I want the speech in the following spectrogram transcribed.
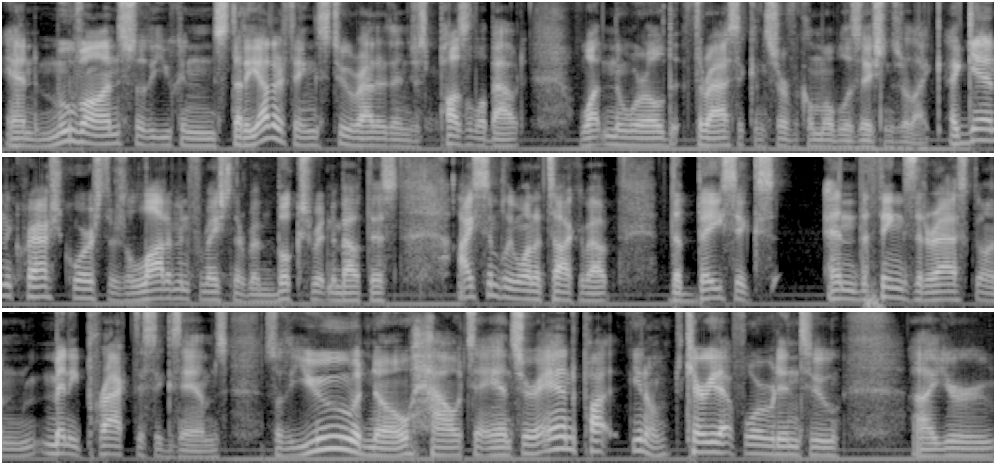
and move on so that you can study other things too rather than just puzzle about what in the world thoracic and cervical mobilizations are like. Again, crash course, there's a lot of information, there have been books written about this. I simply want to talk about the basics and the things that are asked on many practice exams so that you would know how to answer and you know carry that forward into uh, your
